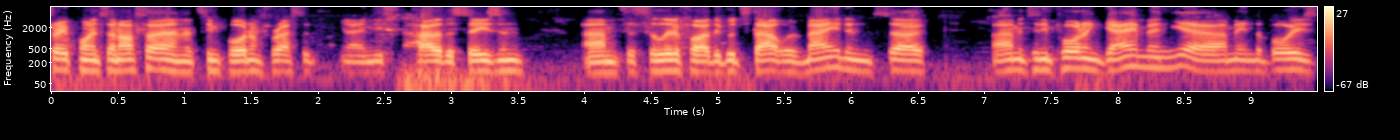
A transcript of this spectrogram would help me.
three points on offer, and it's important for us, you know, in this part of the season, um, to solidify the good start we've made. And so, um, it's an important game. And yeah, I mean, the boys,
